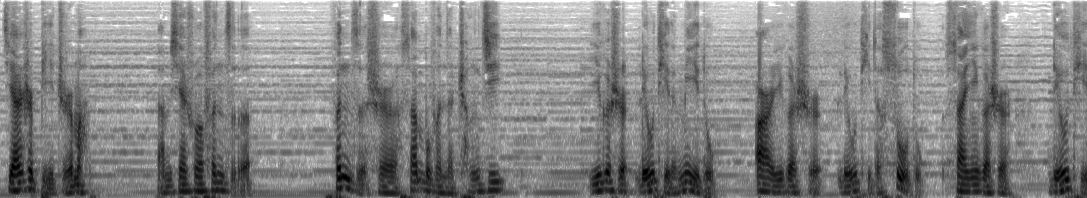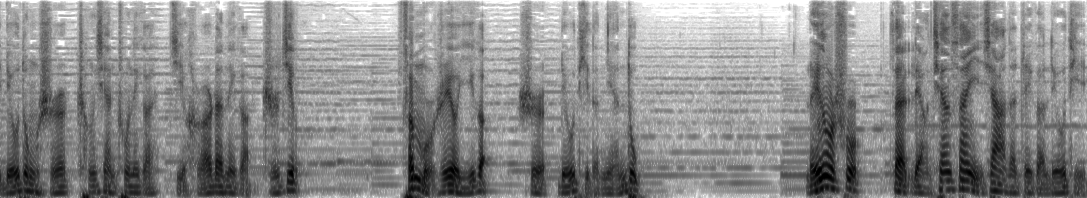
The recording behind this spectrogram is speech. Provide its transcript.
既然是比值嘛，咱们先说分子。分子是三部分的乘积，一个是流体的密度，二一个是流体的速度，三一个是流体流动时呈现出那个几何的那个直径。分母只有一个，是流体的粘度。雷诺数在两千三以下的这个流体，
